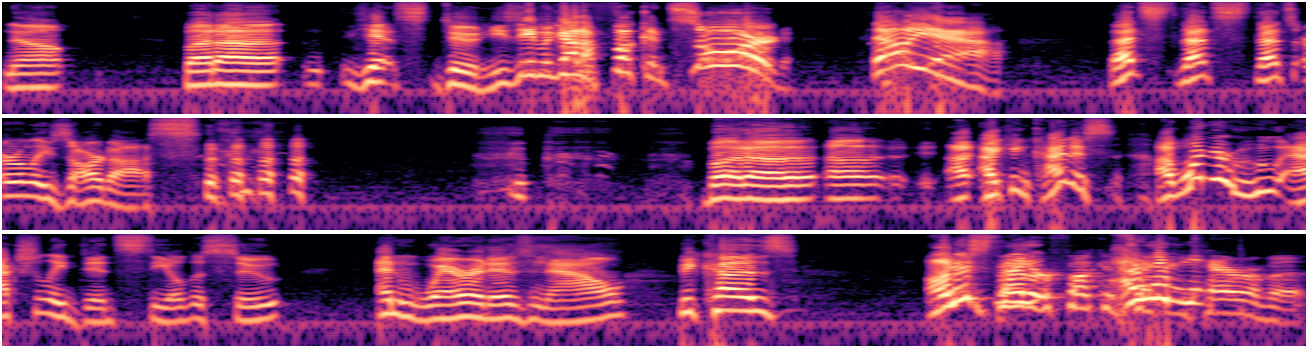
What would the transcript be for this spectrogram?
No. But uh yes, dude, he's even got a fucking sword. Hell yeah. That's that's that's early Zardos. but uh uh I, I can kind of I wonder who actually did steal the suit and where it is now because It's honestly better fucking I would taking care of it.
